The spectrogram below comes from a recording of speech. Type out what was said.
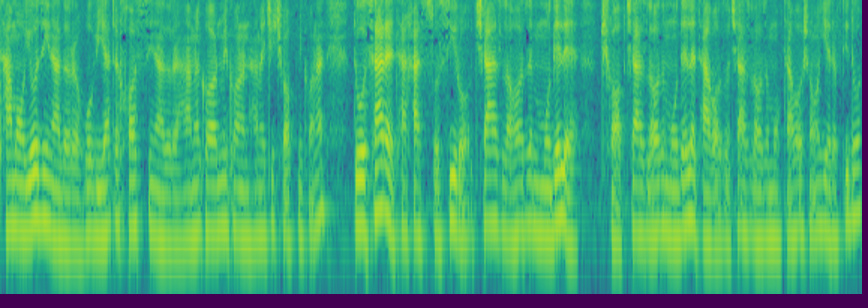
تمایزی نداره هویت خاصی نداره همه کار می‌کنن همه چی چاپ می‌کنن دو سر تخصصی رو چه از لحاظ مدل چاپ چه از لحاظ مدل تقاضا چه از لحاظ محتوا شما گرفتید و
